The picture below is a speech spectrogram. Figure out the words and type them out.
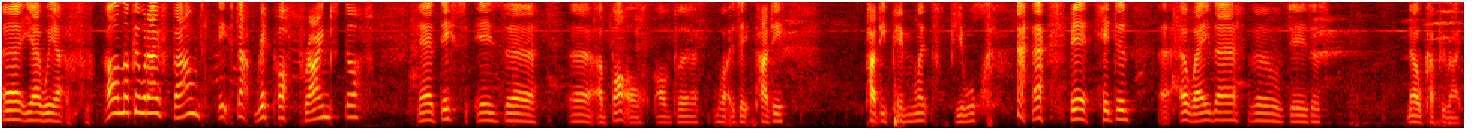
Uh, yeah, we are. Oh, look at what I found. It's that rip-off Prime stuff. Yeah, this is uh, uh, a bottle of, uh, what is it, Paddy? Paddy Pimblett's fuel. Here, hidden uh, away there. Oh, Jesus. No copyright.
